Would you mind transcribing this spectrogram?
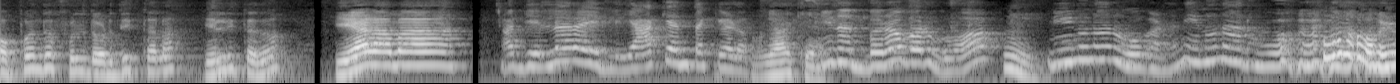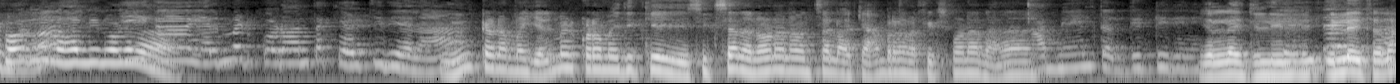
ಪಪ್ಪಂದು ಫುಲ್ ದೊಡ್ಡದಿತ್ತಲ್ಲ ಎಲ್ಲಿತ್ತದು? ಹೇಳಮ್ಮ. ಅದ್ ಎಲ್ಲಾರ ಇರ್ಲಿ ಯಾಕೆ ಅಂತ ಕೇಳು. ಯಾಕೆ? ನೀನ್ ಅದ್ ಬರೋವರೆಗೂ ನೀನು ನಾನು ಹೋಗೋಣ ನೀನು ನಾನು ಹೋಗೋಣ. ಹೆಲ್ಮೆಟ್ ಕೊಡು ಅಂತ ಕೇಳ್ತಿದೀಯಲ್ಲ? ಹ್ಮ್ ಕಣಮ್ಮ ಹೆಲ್ಮೆಟ್ ಕೊಡಮ್ಮ ಇದಕ್ಕೆ ಸಿಕ್ಸನ ನೋಡೋಣ ಒಂದ್ಸಲ ಕ್ಯಾಮ್ರಾನ ಫಿಕ್ಸ್ ಮಾಡೋಣ. ಅದ್ಮೇಲೆ ತೆಗ್ದಿಟ್ಟಿದೀನಿ. ಎಲ್ಲ ಇದಿಲ್ಲ ಇಲ್ಲಿ ಇಲ್ಲಿ ಇಲ್ಲ ಐತಲ್ಲ?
